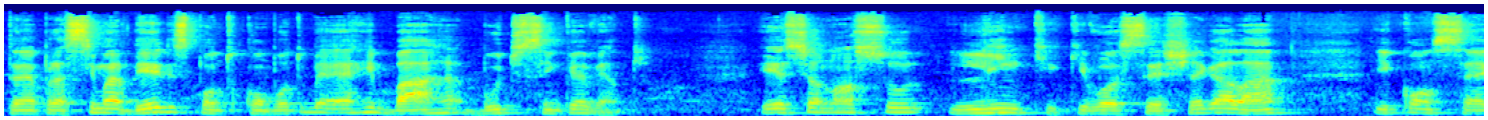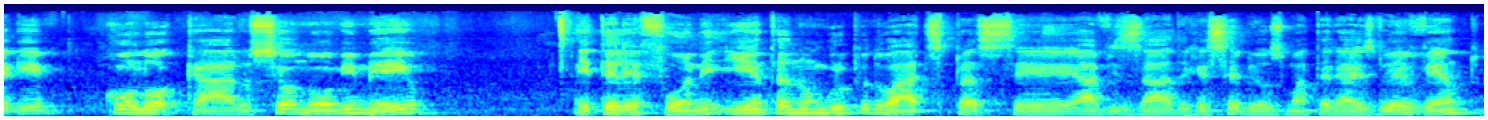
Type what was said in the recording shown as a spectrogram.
Então é para cima deles.com.br barra Boot 5 evento. Esse é o nosso link que você chega lá e consegue colocar o seu nome, e-mail e telefone e entra num grupo do WhatsApp para ser avisado e receber os materiais do evento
